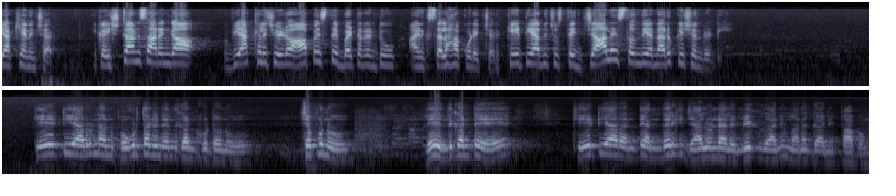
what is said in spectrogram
వ్యాఖ్యానించారు. ఇక ఇష్టానుసారంగా వ్యాఖ్యలు చేయడం ఆపేస్తే బెటర్ అంటూ ఆయనకు సలహా కూడా ఇచ్చారు. కేటీఆర్ని చూస్తే జాలేస్తోంది అన్నారు కిషన్ రెడ్డి. కేటీఆర్ నన్ను పొగుడతాడు ఎందుకు అనుకుంటావు నువ్వు? చెప్పు నువ్వు. లే ఎందుకంటే కేటీఆర్ అంటే అందరికీ జాలి ఉండాలి మీకు కానీ మనకు కానీ పాపం.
